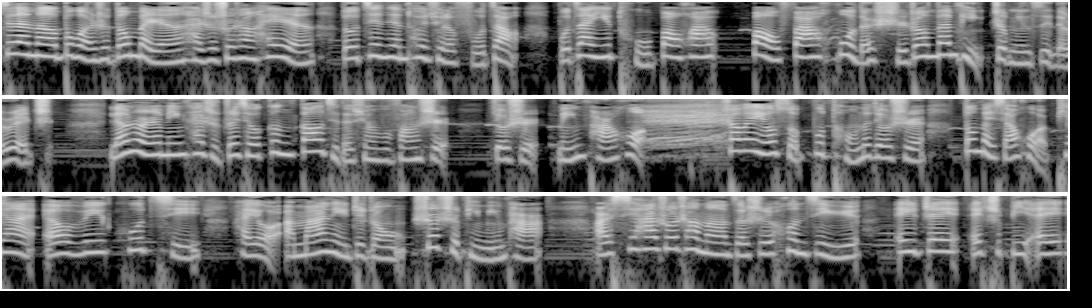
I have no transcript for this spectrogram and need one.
现在呢，不管是东北人还是说唱黑人，都渐渐褪去了浮躁，不再以土爆发暴发户的时装单品证明自己的 rich。两种人民开始追求更高级的炫富方式，就是名牌货。稍微有所不同的就是，东北小伙偏爱 LV、GUCCI，还有阿玛尼这种奢侈品名牌，而嘻哈说唱呢，则是混迹于 AJ、HBA、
